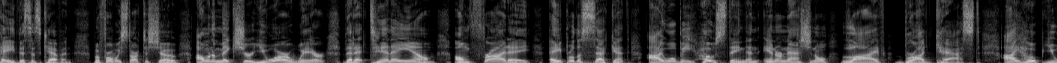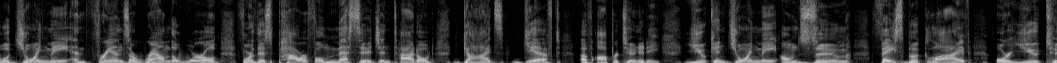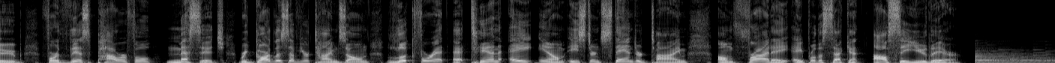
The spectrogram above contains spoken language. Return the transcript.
Hey, this is Kevin. Before we start the show, I want to make sure you are aware that at 10 a.m. on Friday, April the 2nd, I will be hosting an international live broadcast. I hope you will join me and friends around the world for this powerful message entitled God's Gift of Opportunity. You can join me on Zoom, Facebook Live, or YouTube for this powerful message. Regardless of your time zone, look for it at 10 a.m. Eastern Standard Time on Friday, April the 2nd. I'll see you there.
